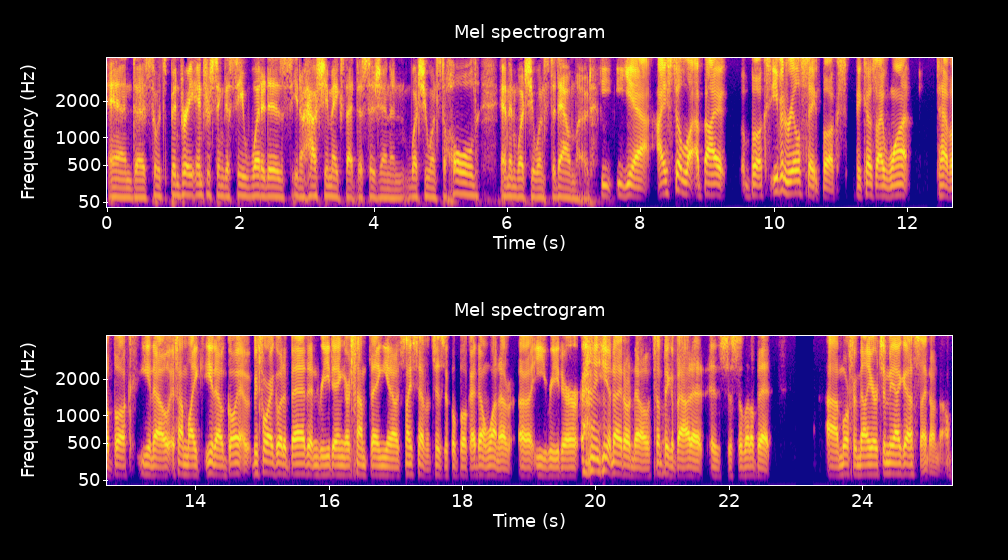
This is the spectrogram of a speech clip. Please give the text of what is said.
And uh, so it's been very interesting to see what it is, you know, how she makes that decision and what she wants to hold, and then what she wants to download. Yeah, I still buy books, even real estate books, because I want to have a book. You know, if I'm like, you know, going before I go to bed and reading or something, you know, it's nice to have a physical book. I don't want a, a e-reader. you know, I don't know. Something about it is just a little bit uh, more familiar to me, I guess. I don't know.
